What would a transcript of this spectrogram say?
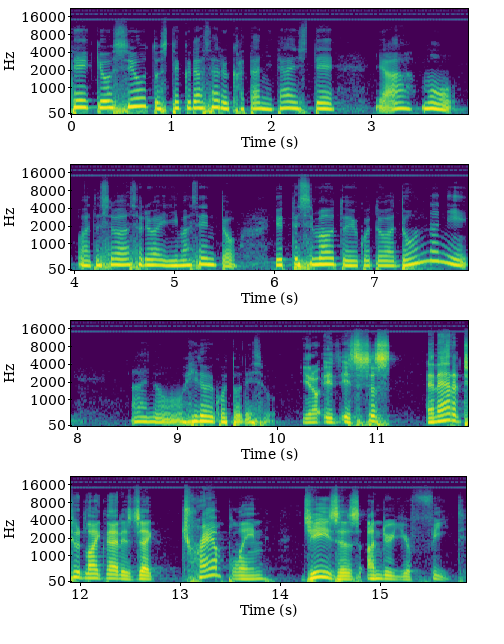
提供しようとしてくださる方に対していやもう私はそれはいりませんと言ってしまうということはどんなにあのひどいことでしょう。You know, it, it's just an attitude like that is like trampling Jesus under your feet.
